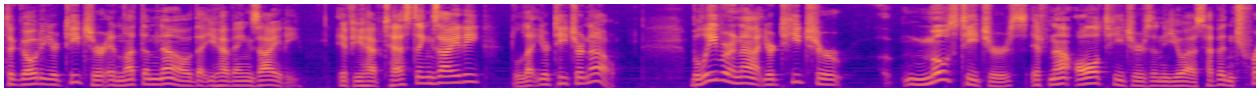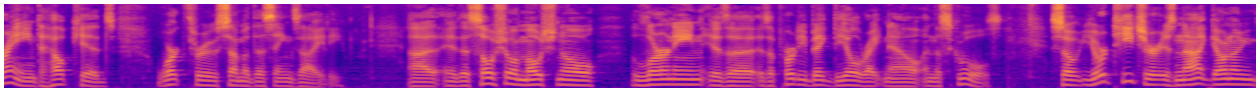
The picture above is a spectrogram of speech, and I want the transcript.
to go to your teacher and let them know that you have anxiety. If you have test anxiety, let your teacher know. Believe it or not, your teacher, most teachers, if not all teachers in the US, have been trained to help kids work through some of this anxiety. Uh, the social emotional learning is a is a pretty big deal right now in the schools. So your teacher is not going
